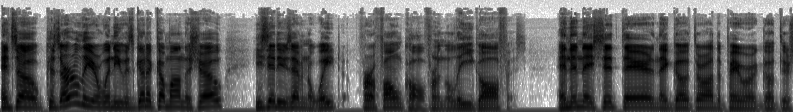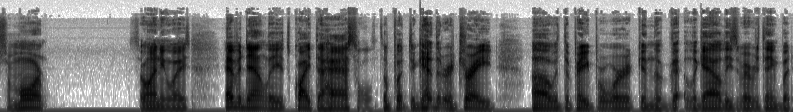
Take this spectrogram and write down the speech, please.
And so, because earlier when he was going to come on the show, he said he was having to wait for a phone call from the league office. And then they sit there and they go through all the paperwork, go through some more. So anyways, evidently it's quite the hassle to put together a trade uh, with the paperwork and the legalities of everything. But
